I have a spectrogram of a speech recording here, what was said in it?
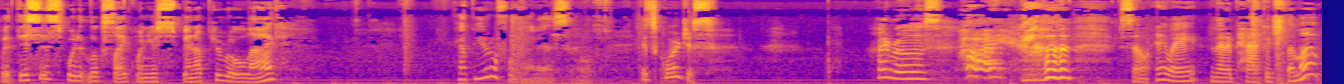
But this is what it looks like when you spin up your Rolag. How beautiful that is. It's gorgeous. Hi, Rose. Hi. so anyway, and then I package them up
